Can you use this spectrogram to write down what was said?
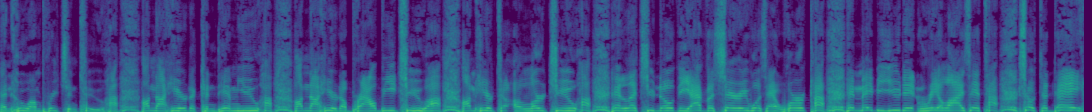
and who I'm preaching to. I'm not here to condemn you. I'm not here to browbeat you. I'm here to alert you and let you know the adversary was at work and maybe you didn't realize it. So today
